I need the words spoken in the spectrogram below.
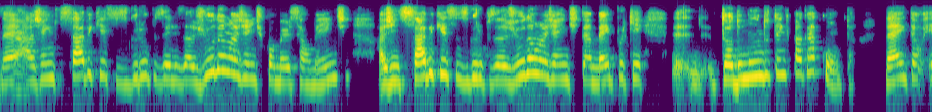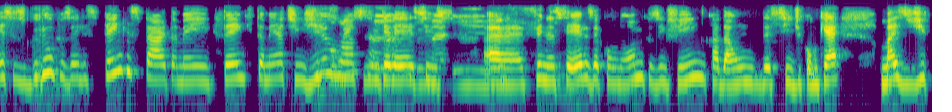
Né? A gente sabe que esses grupos eles ajudam a gente comercialmente, a gente sabe que esses grupos ajudam a gente também, porque eh, todo mundo tem que pagar conta. Né? Então, esses grupos eles têm que estar também, têm que também atingir os nossos interesses né? é, financeiros, econômicos, enfim, cada um decide como quer, mas de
